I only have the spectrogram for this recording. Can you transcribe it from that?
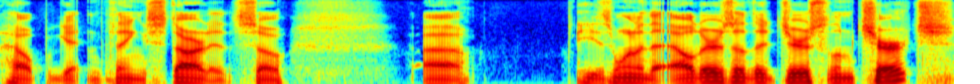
help getting things started. So, uh, he's one of the elders of the Jerusalem church,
